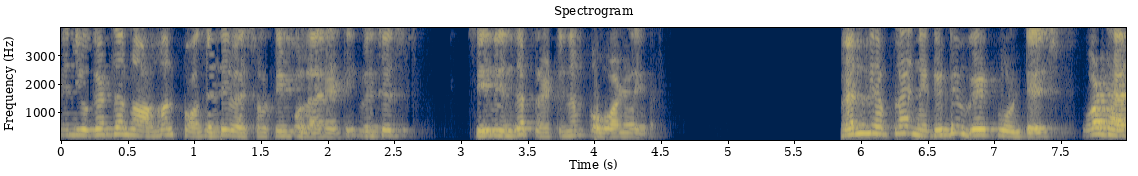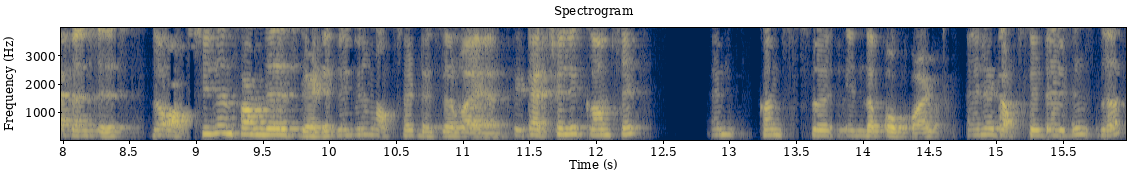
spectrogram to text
And you get the normal positive SOT polarity, which is seen in the platinum cobalt layer. When we apply negative gate voltage, what happens is the oxygen from this gadolinium oxide reservoir, it actually comes in and comes in the cobalt and it oxidizes the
